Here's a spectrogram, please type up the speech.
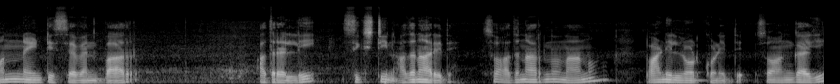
ಒನ್ ನೈಂಟಿ ಸೆವೆನ್ ಬಾರ್ ಅದರಲ್ಲಿ ಸಿಕ್ಸ್ಟೀನ್ ಹದಿನಾರಿದೆ ಸೊ ಹದಿನಾರನ್ನ ನಾನು ಪಾಣಿಲಿ ನೋಡ್ಕೊಂಡಿದ್ದೆ. ಸೊ ಹಂಗಾಗಿ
